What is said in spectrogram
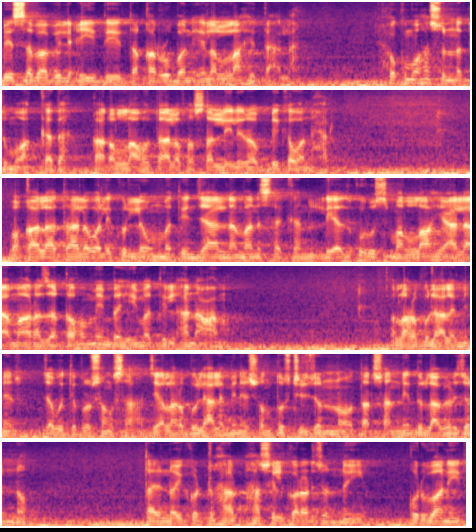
بسبب العيد تقربا إلى الله تعالى. حكمها سنة مؤكدة. قال الله تعالى فصل لربك وانحر وقال تعالى ولكل أمة جعلنا منسكا ليذكروا اسم الله على ما رزقهم من بهيمة الأنعام আল্লাহ রবুল আলমিনের যাবতীয় প্রশংসা, যে আল্লাহ রবুল আলমিনের সন্তুষ্টির জন্য, তার সান্নিধ্য লাভের জন্য, তার নৈকট্য হাসিল করার জন্যই কোরবানির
